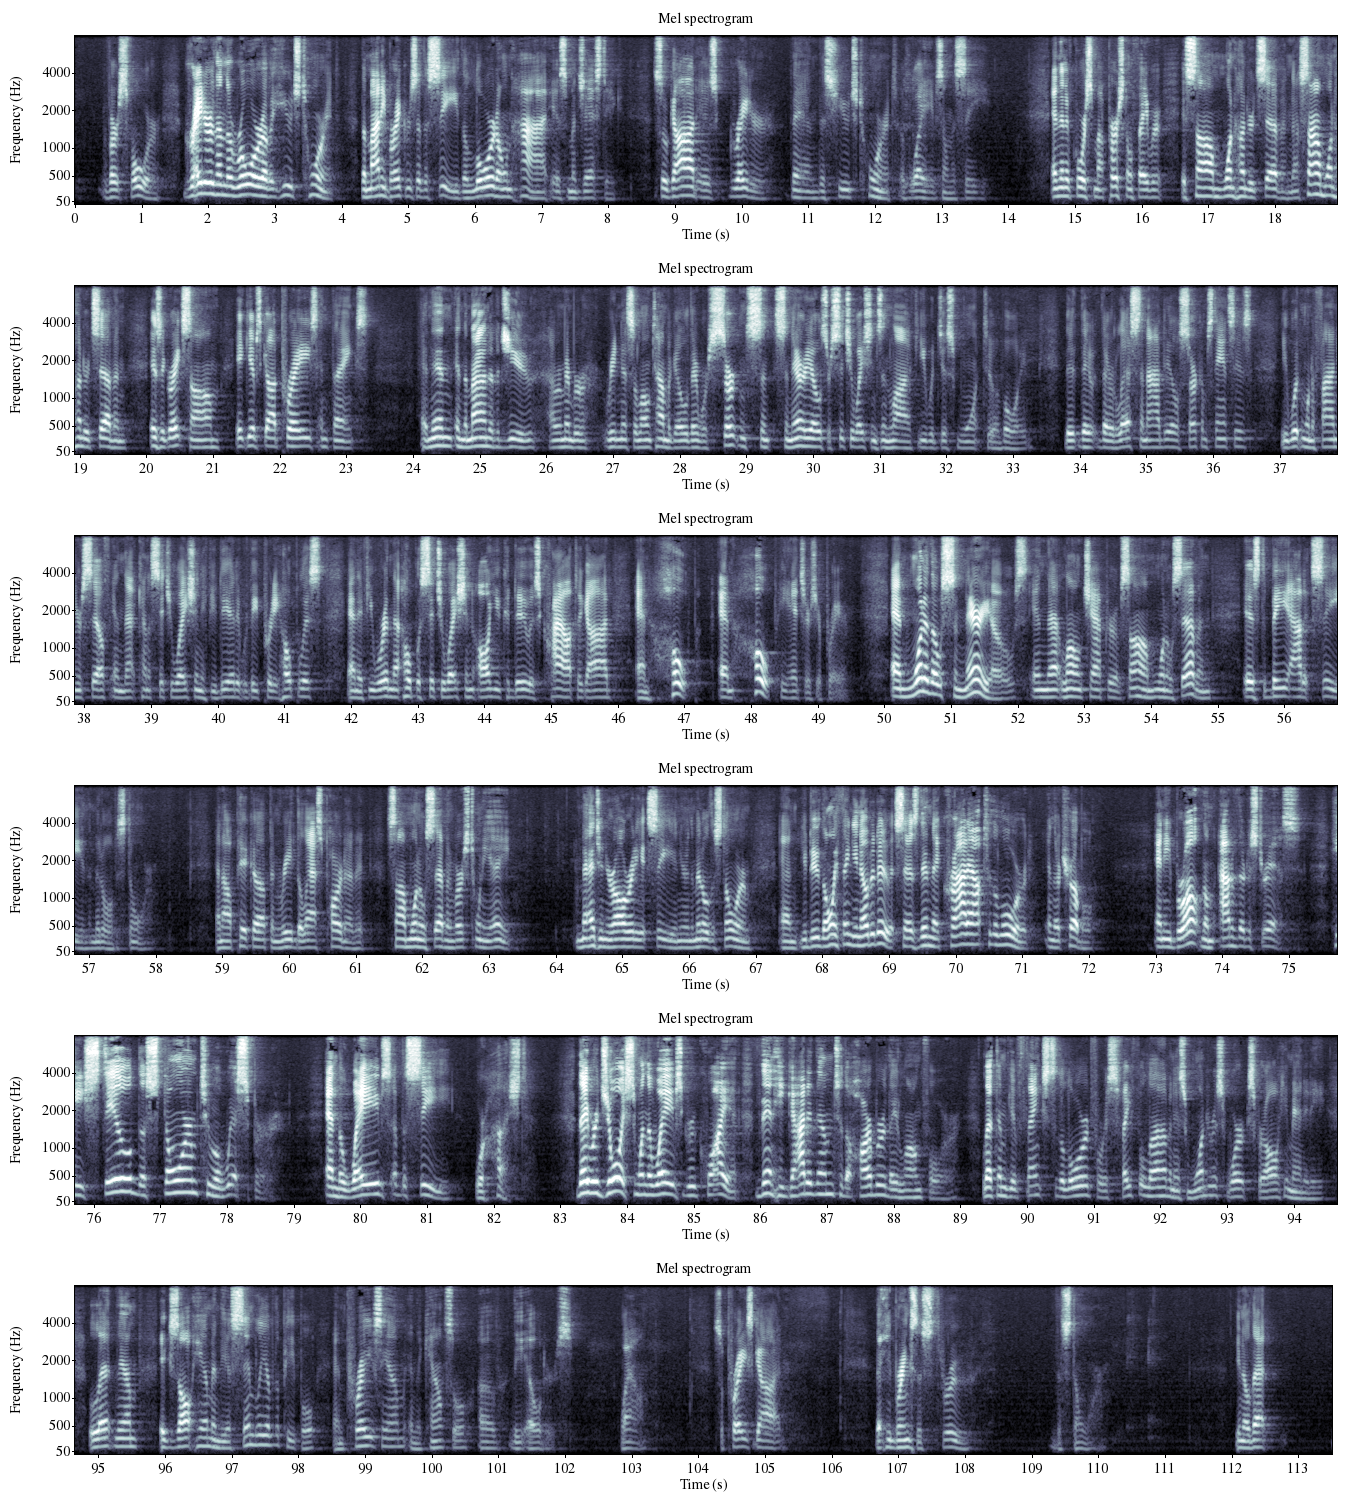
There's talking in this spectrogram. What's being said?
verse 4 Greater than the roar of a huge torrent, the mighty breakers of the sea. The Lord on high is majestic. So God is greater than this huge torrent of waves on the sea. And then, of course, my personal favorite is Psalm 107. Now, Psalm 107 is a great psalm. It gives God praise and thanks. And then, in the mind of a Jew, I remember reading this a long time ago, there were certain scenarios or situations in life you would just want to avoid. They're, less than ideal circumstances. You wouldn't want to find yourself in that kind of situation. If you did, it would be pretty hopeless. And if you were in that hopeless situation, all you could do is cry out to God and hope, and hope He answers your prayer. And one of those scenarios in that long chapter of Psalm 107 is to be out at sea in the middle of a storm. And I'll pick up and read the last part of it Psalm 107, verse 28. Imagine you're already at sea and you're in the middle of the storm, and you do the only thing you know to do. It says, Then they cried out to the Lord in their trouble, and He brought them out of their distress. He stilled the storm to a whisper, and the waves of the sea were hushed. They rejoiced when the waves grew quiet. Then he guided them to the harbor they longed for. Let them give thanks to the Lord for his faithful love and his wondrous works for all humanity. Let them exalt him in the assembly of the people and praise him in the council of the elders. Wow. So praise God that he brings us through the storm. You know, that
